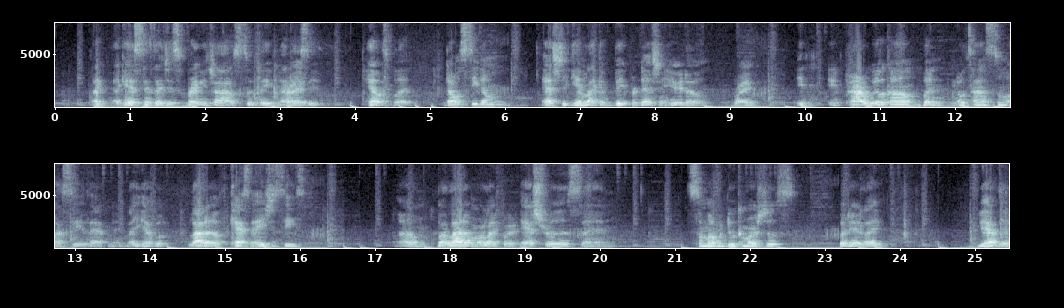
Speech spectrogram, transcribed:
like I guess since they're just bringing jobs to Cleveland, I guess it helps. But don't see them actually getting like a big production here though. Right. It it probably will come, but no time soon I see it happening. Like you have a lot of casting agencies, um, but a lot of them are like for extras, and some of them do commercials, but they're like you have the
